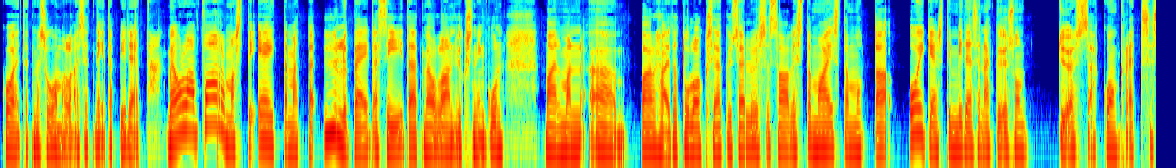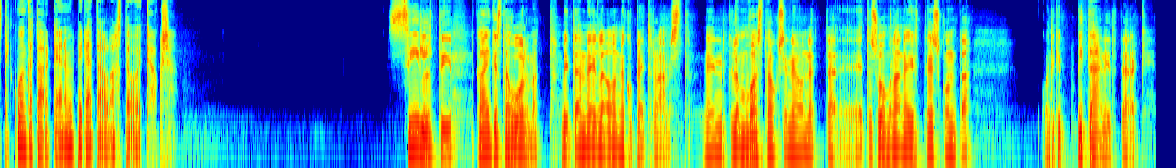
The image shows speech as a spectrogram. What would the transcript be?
koet, että me suomalaiset niitä pidetään? Me ollaan varmasti eittämättä ylpeitä siitä, että me ollaan yksi niin kuin maailman äh, parhaita tuloksia kyselyissä saavista maista, mutta oikeasti miten se näkyy sun työssä konkreettisesti? Kuinka tärkeänä me pidetään lasten oikeuksia? Silti, kaikesta huolimatta, mitä meillä on niin petraamista, niin kyllä mun vastaukseni on, että, että suomalainen yhteiskunta kuitenkin pitää niitä tärkeinä.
